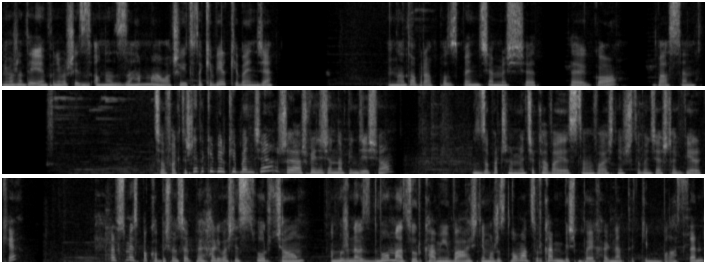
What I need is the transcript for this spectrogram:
Nie można tej, ponieważ jest ona za mała, czyli to takie wielkie będzie. No dobra, pozbędziemy się tego. Basen. Co, faktycznie takie wielkie będzie? Że aż 50 na 50? Zobaczymy. Ciekawa jestem właśnie, czy to będzie aż tak wielkie. Ale w sumie spoko, byśmy sobie pojechali właśnie z córcią, a może nawet z dwoma córkami, właśnie, może z dwoma córkami byśmy pojechali na taki basen,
